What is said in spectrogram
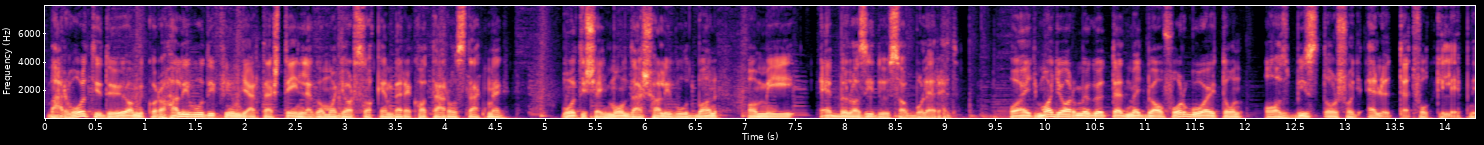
Bár volt idő, amikor a hollywoodi filmgyártást tényleg a magyar szakemberek határozták meg. Volt is egy mondás Hollywoodban, ami ebből az időszakból ered. Ha egy magyar mögötted megy be a forgóajtón, az biztos, hogy előtted fog kilépni.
